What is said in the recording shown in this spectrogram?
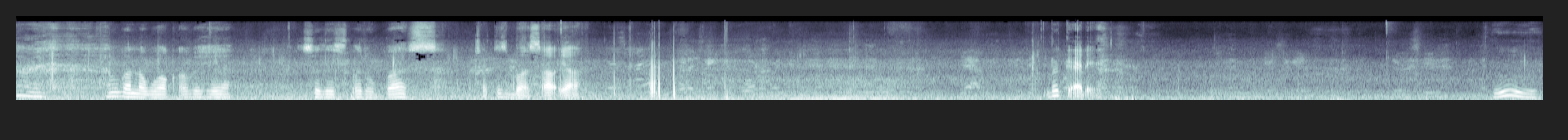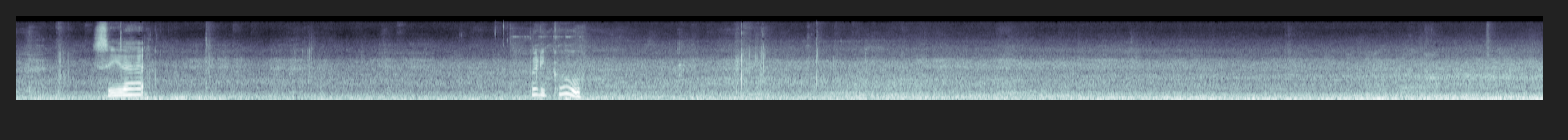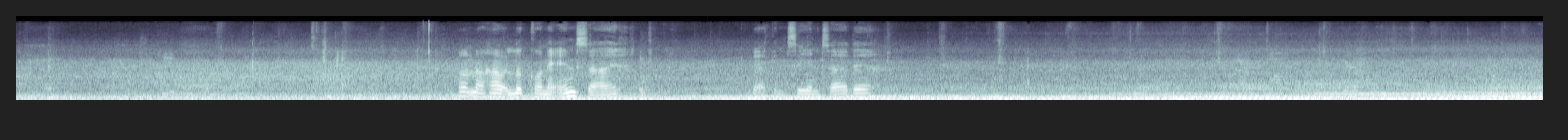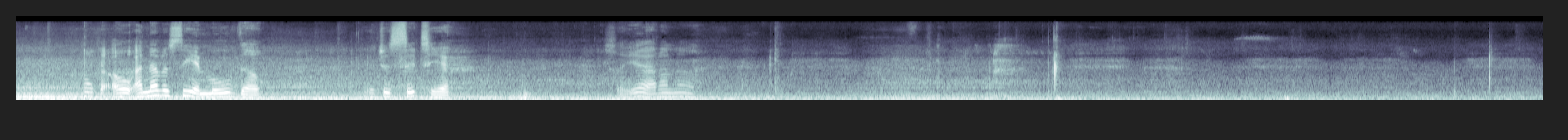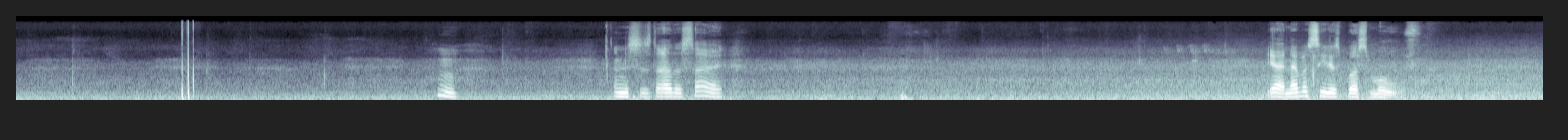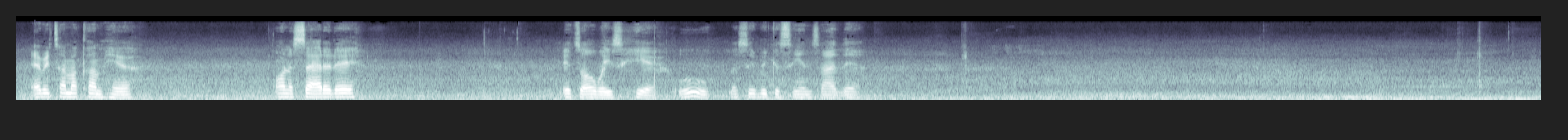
You're. I'm gonna walk over here to this little bus. Check this bus out, y'all. Look at it. Ooh, see that? Pretty cool. I don't know how it look on the inside. I can see inside there. Like I never see it move though. It just sits here. So yeah, I don't know. Hmm. And this is the other side. Yeah, I never see this bus move. Every time I come here on a Saturday, it's always here. Ooh, let's see if we can see inside there.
